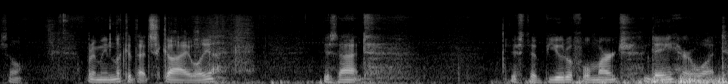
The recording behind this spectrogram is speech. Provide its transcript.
So, but I mean, look at that sky, will you? Is that just a beautiful March day or what?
